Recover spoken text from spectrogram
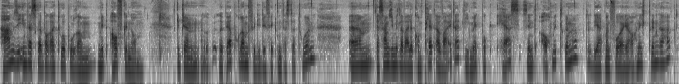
haben sie in das Reparaturprogramm mit aufgenommen. Es gibt ja ein Repair-Programm für die defekten Tastaturen. Ähm, das haben sie mittlerweile komplett erweitert. Die MacBook Airs sind auch mit drin. Die hat man vorher ja auch nicht drin gehabt.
